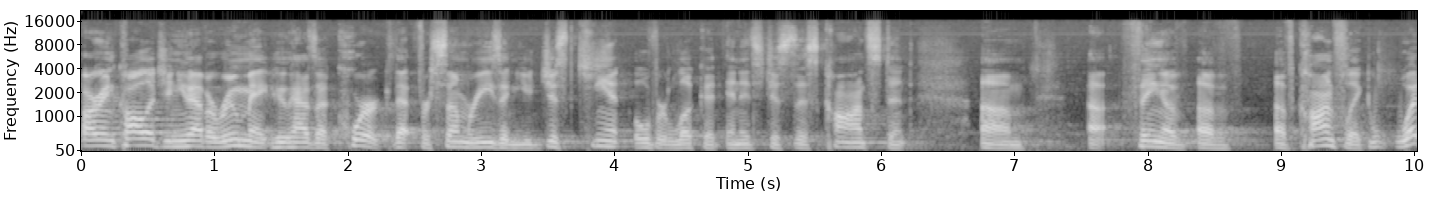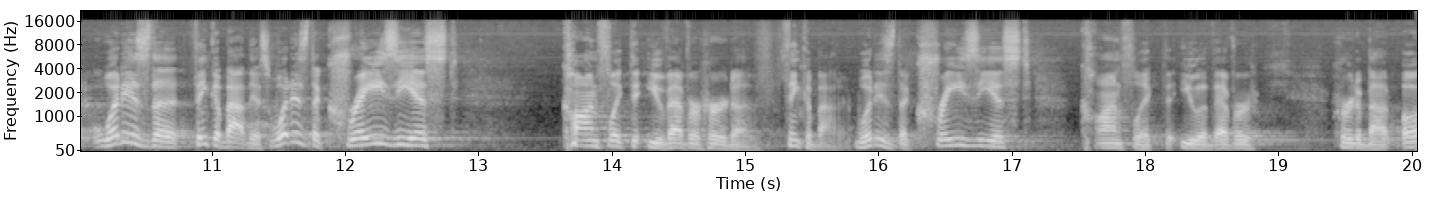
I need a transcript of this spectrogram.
are in college and you have a roommate who has a quirk that for some reason you just can't overlook it, and it's just this constant um, uh, thing of, of, of conflict. What, what is the, think about this, what is the craziest conflict that you've ever heard of? Think about it. What is the craziest conflict that you have ever heard about? Oh,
